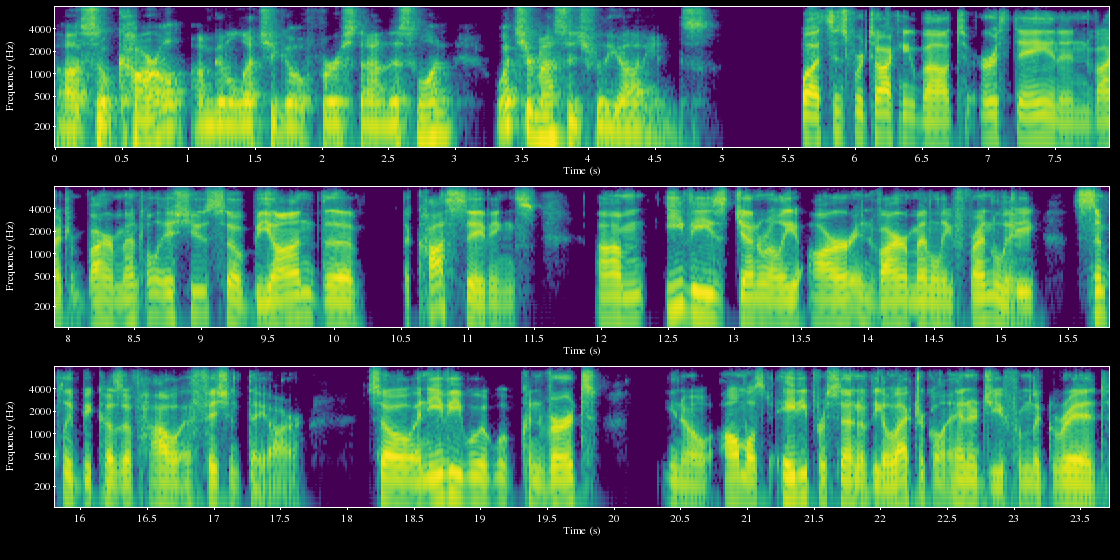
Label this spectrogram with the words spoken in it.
Uh, so, Carl, I'm going to let you go first on this one. What's your message for the audience? Well, since we're talking about Earth Day and environmental issues, so beyond the, the cost savings, um, EVs generally are environmentally friendly simply because of how efficient they are. So an EV will, will convert, you know, almost 80% of the electrical energy from the grid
